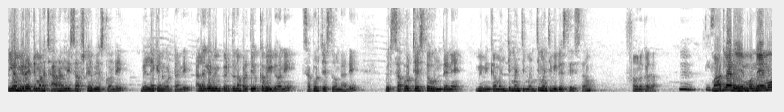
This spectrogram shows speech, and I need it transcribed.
ఇక మీరైతే మన ఛానల్ని సబ్స్క్రైబ్ చేసుకోండి బెల్ ఐకాన్ కొట్టండి అలాగే మేము పెడుతున్న ప్రతి ఒక్క వీడియోని సపోర్ట్ చేస్తూ ఉండండి. మీరు సపోర్ట్ చేస్తూ ఉంటేనే మేము ఇంకా మంచి మంచి మంచి మంచి వీడియోస్ తీస్తాం. అవును కదా? మాట్లాడే మొన్నేమో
